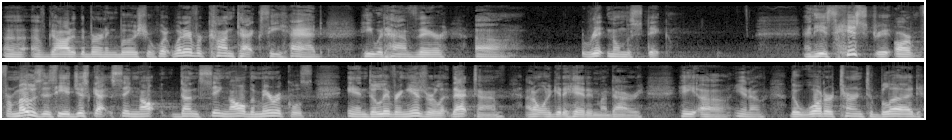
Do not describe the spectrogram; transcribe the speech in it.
uh, of God at the burning bush, or whatever contacts he had, he would have there uh, written on the stick. And his history, or for Moses, he had just got seeing all, done seeing all the miracles in delivering Israel at that time. I don't want to get ahead in my diary. He, uh, you know, the water turned to blood,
